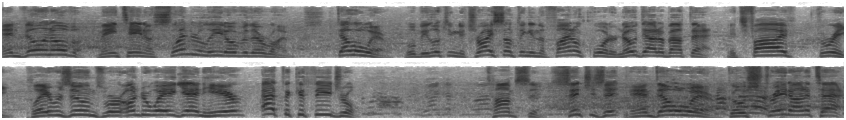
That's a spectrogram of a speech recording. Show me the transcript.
and Villanova maintain a slender lead over their rivals. Delaware will be looking to try something in the final quarter, no doubt about that. It's 5-3. Play resumes. We're underway again here at the Cathedral. Thompson cinches it, and Delaware goes straight on attack.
